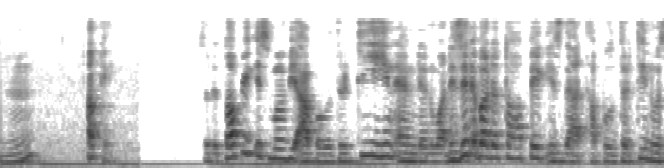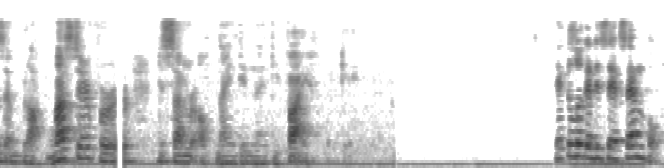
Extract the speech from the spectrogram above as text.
Hmm? okay. So the topic is movie Apollo 13 and then what is it about the topic is that Apollo 13 was a blockbuster for the summer of 1995 okay. Take a look at this example.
